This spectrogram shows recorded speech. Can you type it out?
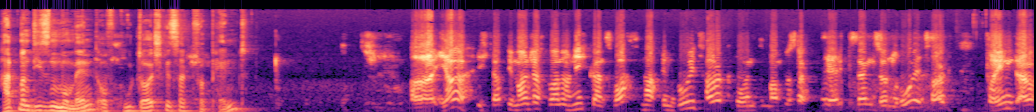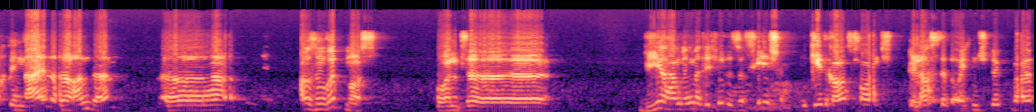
Hat man diesen Moment auf gut Deutsch gesagt verpennt? Äh, ja, ich glaube, die Mannschaft war noch nicht ganz wach nach dem Ruhetag und man muss auch ehrlich sagen, so ein Ruhetag bringt auch den einen oder anderen äh, aus dem Rhythmus. Und äh, wir haben immer die Philosophie, geht Radfahren, belastet euch ein Stück weit,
